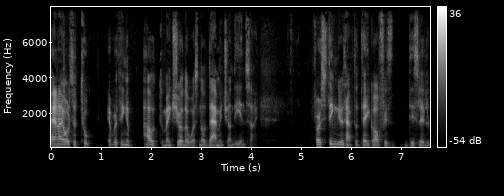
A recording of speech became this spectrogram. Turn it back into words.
and I also took everything out to make sure there was no damage on the inside. First thing you have to take off is this little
